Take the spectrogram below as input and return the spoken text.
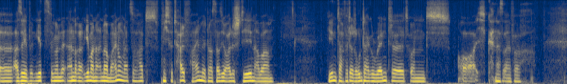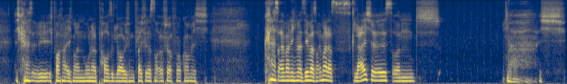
äh, also jetzt, wenn man eine andere, jemand eine andere Meinung dazu hat, bin ich total fein mit das lasse ich auch alles stehen, aber jeden Tag wird er drunter gerentet und oh, ich kann das einfach ich kann das irgendwie, ich brauche eigentlich mal einen Monat Pause, glaube ich, und vielleicht wird das noch öfter vorkommen. Ich kann das einfach nicht mehr sehen, was auch immer das Gleiche ist und ah, ich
